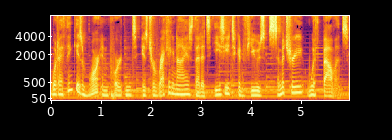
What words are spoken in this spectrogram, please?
what I think is more important is to recognize that it's easy to confuse symmetry with balance.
